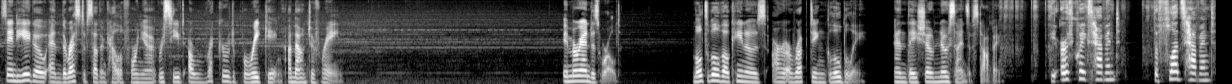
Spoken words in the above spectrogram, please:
San Diego and the rest of Southern California received a record breaking amount of rain. In Miranda's world, multiple volcanoes are erupting globally, and they show no signs of stopping. The earthquakes haven't, the floods haven't,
